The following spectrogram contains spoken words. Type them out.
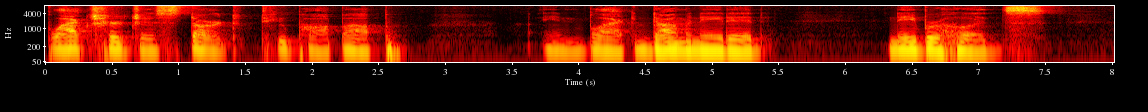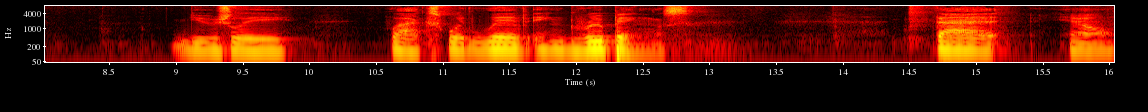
black churches start to pop up in black dominated neighborhoods usually blacks would live in groupings that, you know,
